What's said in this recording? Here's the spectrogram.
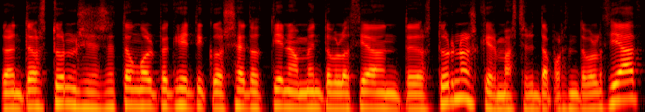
Durante dos turnos, si se acepta un golpe crítico, Set obtiene aumento de velocidad durante dos turnos, que es más 30% de velocidad.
